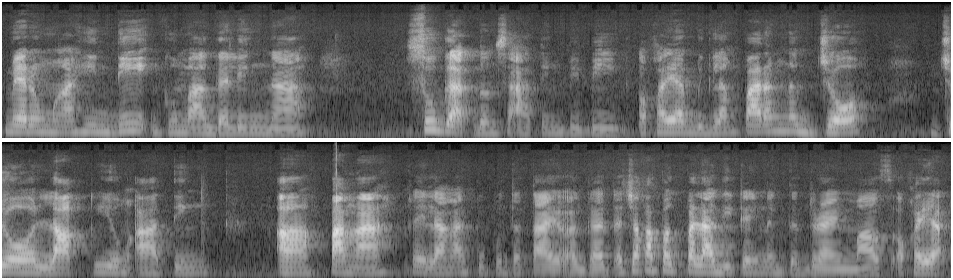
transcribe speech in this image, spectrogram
merong mga hindi gumagaling na sugat doon sa ating bibig o kaya biglang parang nag-jaw, jaw lock yung ating ah, panga, kailangan pupunta tayo agad. At saka pag palagi kayong nagda-dry mouth o kaya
